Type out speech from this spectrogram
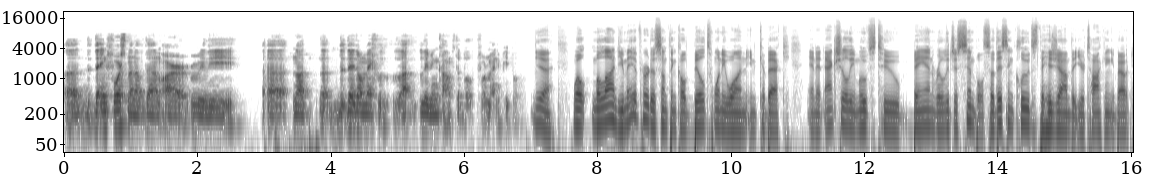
uh, the enforcement of them are really uh, not uh, they don't make living comfortable for many people Yeah. Well, Milad, you may have heard of something called Bill 21 in Quebec, and it actually moves to ban religious symbols. So this includes the hijab that you're talking about.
